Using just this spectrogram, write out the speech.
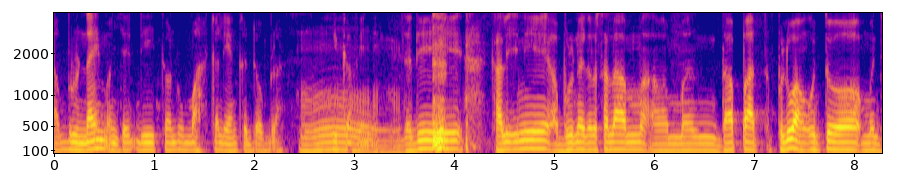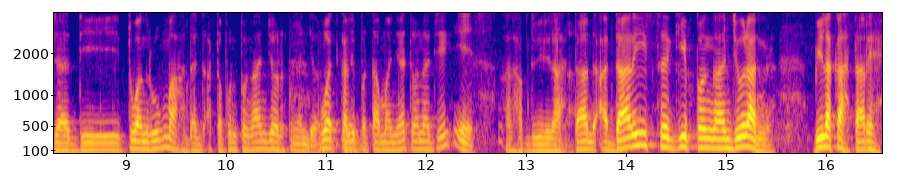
uh, Brunei menjadi tuan rumah kali yang ke-12 hmm. ini. Jadi kali ini uh, Brunei Darussalam uh, mendapat peluang untuk menjadi tuan rumah dan ataupun penganjur, penganjur. buat kali yes. pertamanya Tuan Haji. Yes. Alhamdulillah. Dan uh, dari segi penganjuran, bilakah tarikh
